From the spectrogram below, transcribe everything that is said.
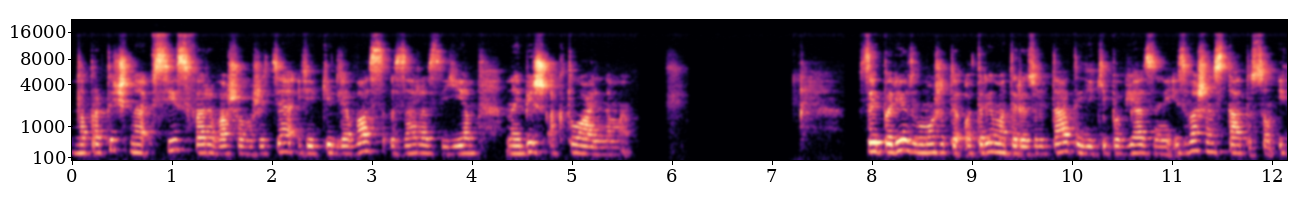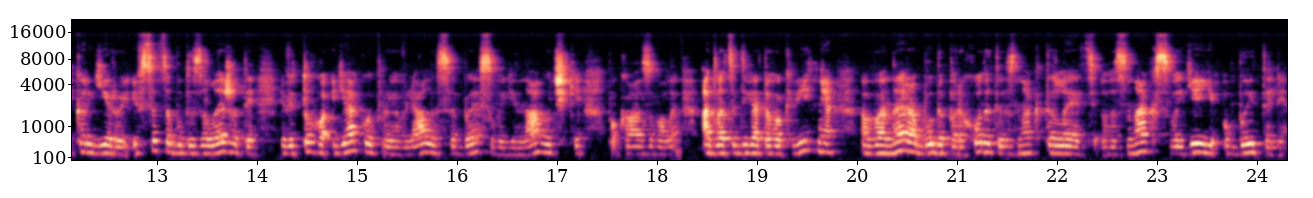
на практично всі сфери вашого життя, які для вас зараз є найбільш актуальними. Цей період ви можете отримати результати, які пов'язані із вашим статусом і кар'єрою, і все це буде залежати від того, як ви проявляли себе, свої навички показували. А 29 квітня Венера буде переходити в знак Телець, в знак своєї обителі.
